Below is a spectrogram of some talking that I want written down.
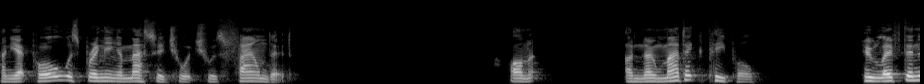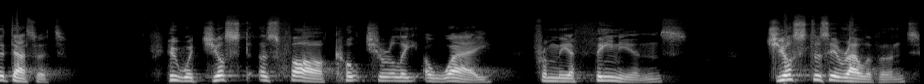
And yet, Paul was bringing a message which was founded on a nomadic people who lived in a desert, who were just as far culturally away from the Athenians, just as irrelevant,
